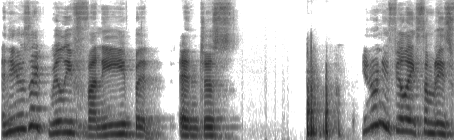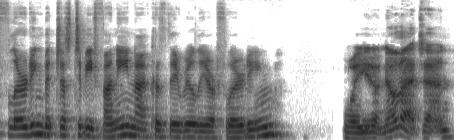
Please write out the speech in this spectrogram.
and he was like really funny, but and just you know when you feel like somebody's flirting, but just to be funny, not because they really are flirting. Well, you don't know that, Jen.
